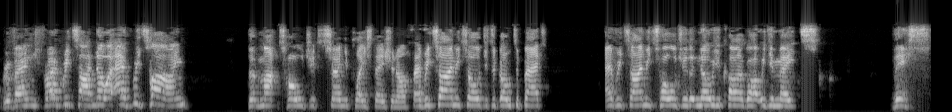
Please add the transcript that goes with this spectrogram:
Revenge for every time. Noah, every time that Matt told you to turn your PlayStation off, every time he told you to go to bed, every time he told you that no, you can't go out with your mates. This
